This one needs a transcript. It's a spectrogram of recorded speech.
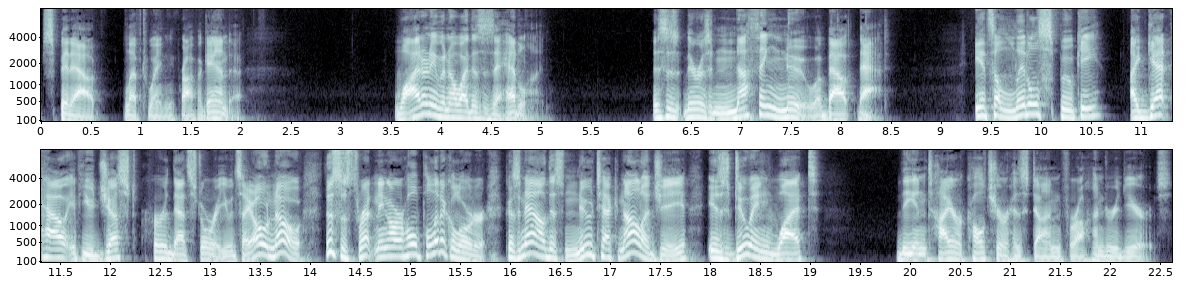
spit out left wing propaganda. Well, I don't even know why this is a headline. This is, there is nothing new about that. It's a little spooky. I get how if you just heard that story, you would say, oh no, this is threatening our whole political order. Because now this new technology is doing what the entire culture has done for 100 years,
